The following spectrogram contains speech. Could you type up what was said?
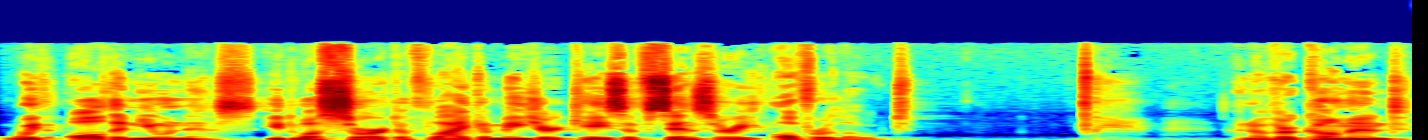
with all the newness. It was sort of like a major case of sensory overload. Another comment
